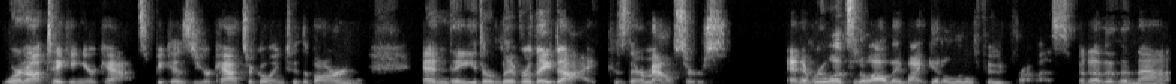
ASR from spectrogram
we're not taking your cats because your cats are going to the barn and they either live or they die because they're mousers. And every once in a while, they might get a little food from us. But other than that,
